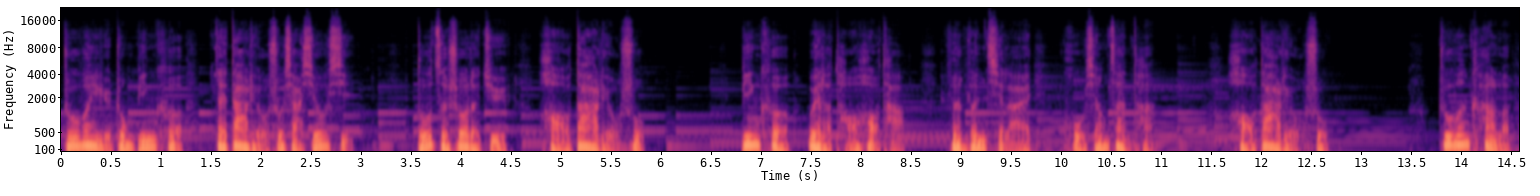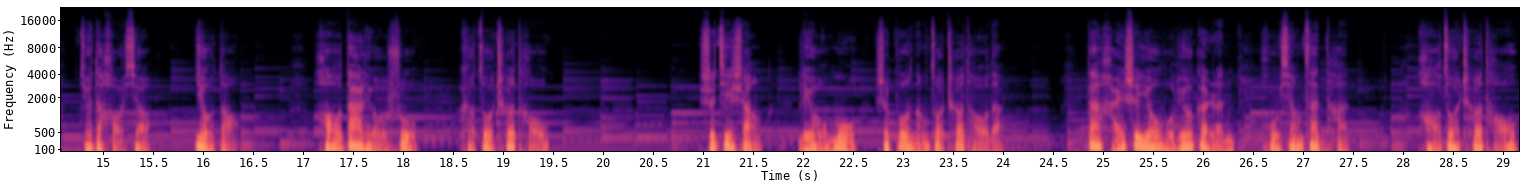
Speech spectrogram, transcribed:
朱温与众宾客在大柳树下休息。独自说了句“好大柳树”，宾客为了讨好他，纷纷起来互相赞叹：“好大柳树。”朱温看了觉得好笑，又道：“好大柳树，可做车头。”实际上，柳木是不能做车头的，但还是有五六个人互相赞叹：“好做车头。”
